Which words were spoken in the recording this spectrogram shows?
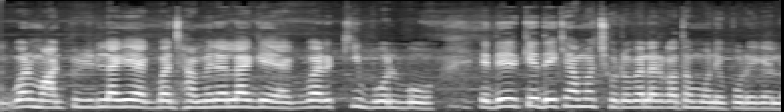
একবার মারপিট লাগে, একবার ঝামেলা লাগে, একবার কি বলব? এদেরকে দেখে আমার ছোটোবেলার কথা মনে পড়ে গেল।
